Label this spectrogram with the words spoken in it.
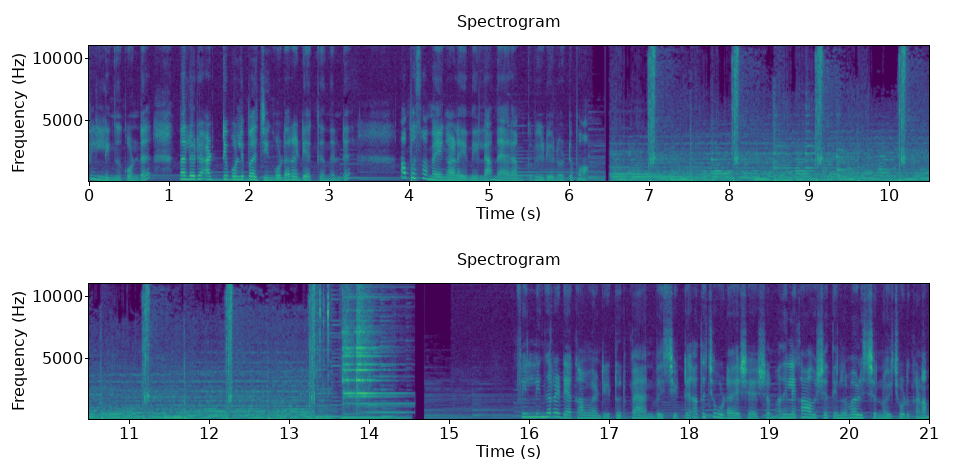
ഫില്ലിങ് കൊണ്ട് നല്ലൊരു അടിപൊളി ബജിയും കൂടെ റെഡിയാക്കുന്നുണ്ട് അപ്പോൾ സമയം കളയുന്നില്ല. നേരെ നമുക്ക് വീഡിയോയിലോട്ട് പോകാം ഫില്ലിങ് റെഡിയാക്കാൻ വേണ്ടിയിട്ട് ഒരു പാൻ വെച്ചിട്ട് അത് ചൂടായ ശേഷം അതിലേക്ക് ആവശ്യത്തിനുള്ള വെളിച്ചെണ്ണ ഒഴിച്ചു കൊടുക്കണം.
